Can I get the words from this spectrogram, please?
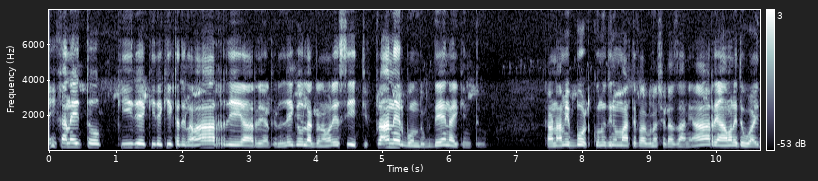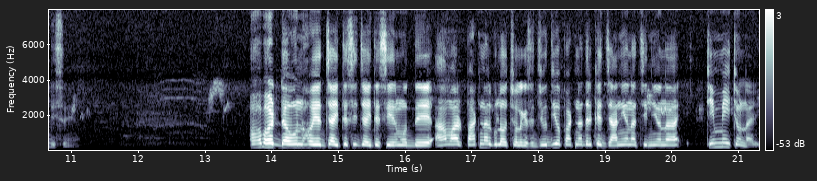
এইখানেই তো কি রে কি একটা দেখলাম? আর আর আর, লেগেও লাগল না। আমার এসি এইটটি প্রাণের বন্দুক, দেয় নাই কিন্তু। কারণ আমি বোট কোনোদিনও মারতে পারব না সেটা জানি। আর রে আমারই তো ওয়াই দিছে। আবার ডাউন হয়ে যাইতেছি যাইতেছি। এর মধ্যে আমার পার্টনার গুলাও চলে গেছে। যদিও পার্টনারদেরকে জানিও না, চিনিও না টিমমেটও নাই।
